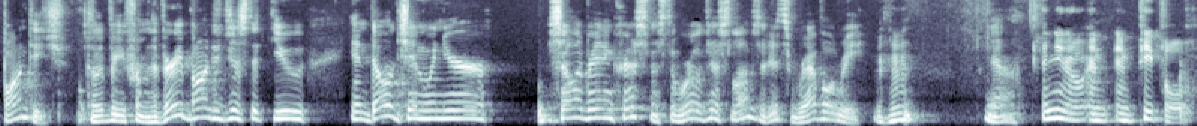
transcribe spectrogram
bondage, deliver you from the very bondages that you indulge in when you're celebrating Christmas. The world just loves it. It's revelry. Mm-hmm. Yeah. And you know, and, and people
